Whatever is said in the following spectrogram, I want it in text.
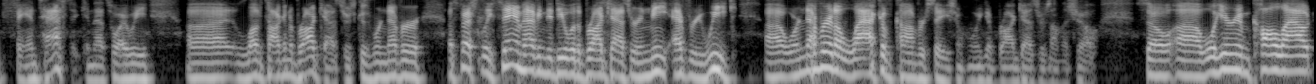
fantastic. And that's why we uh, love talking to broadcasters because we're never, especially Sam having to deal with a broadcaster and me every week, uh, we're never at a lack of conversation when we get broadcasters on the show. So uh, we'll hear him call out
